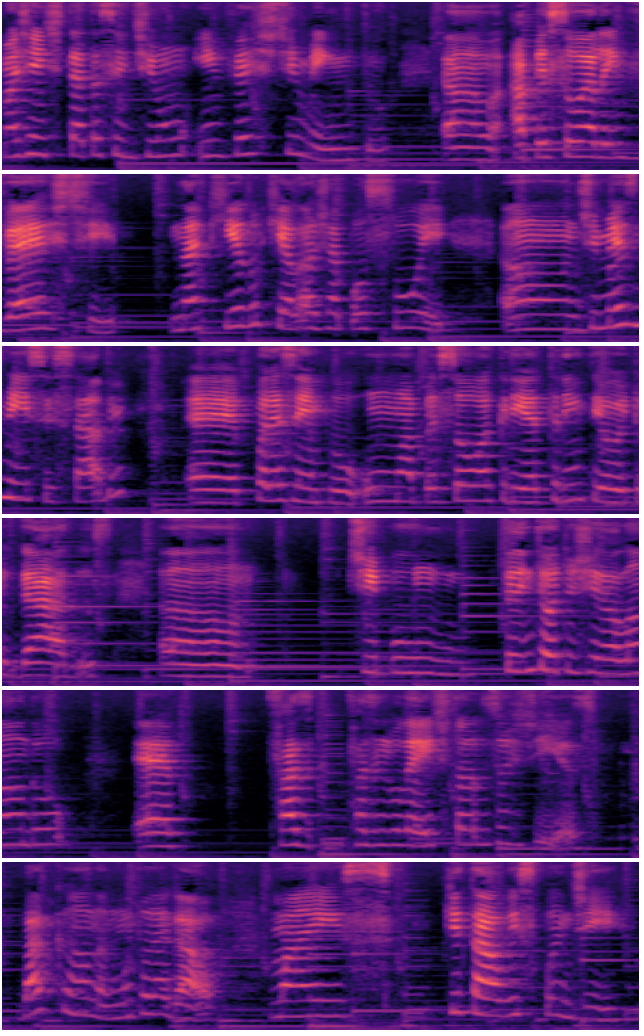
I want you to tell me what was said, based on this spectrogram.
mas a gente trata-se de um investimento. Uh, a pessoa ela investe naquilo que ela já possui um, de mesmice, sabe? É, por exemplo, uma pessoa cria 38 gados, um, tipo um 38 girolando, é, faz, fazendo leite todos os dias. Bacana, muito legal. Mas que tal expandir?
